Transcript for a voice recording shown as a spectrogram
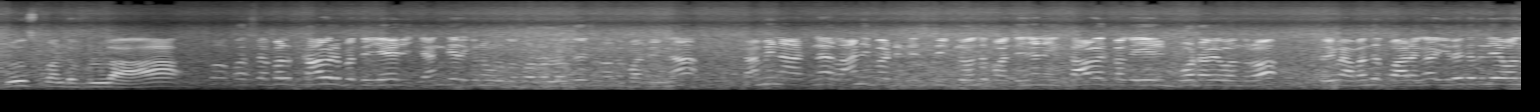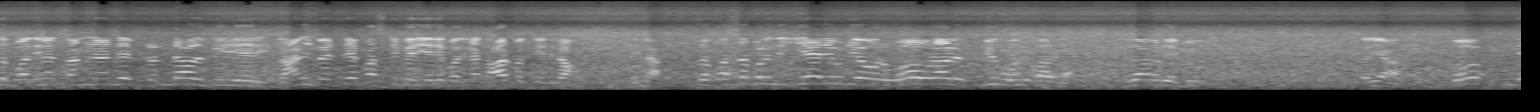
க்ரூஸ் பண்ணிட்டு ஃபுல்லாக ஃபர்ஸ்ட் ஆஃப் ஆல் காவிரிப்பத்து ஏரி எங்கே இருக்குன்னு உங்களுக்கு சொல்கிற லொக்கேஷன் வந்து பார்த்தீங்கன்னா தமிழ்நாட்டில் ராணிப்பேட்டை டிஸ்ட்ரிக்ட்டில் வந்து பார்த்தீங்கன்னா நீங்கள் காவிரிப்பக்கம் ஏரின்னு போட்டாவே வந்துடும் சரிங்களா? வந்து பாருங்கள் இருக்கிறதுலே வந்து பார்த்தீங்கன்னா தமிழ்நாட்டிலே ரெண்டாவது பெரிய ஏரி. ராணிப்பேட்டிலே ஃபஸ்ட்டு பெரிய ஏரி பார்த்தீங்கன்னா காவிரிப்பத்து ஏரி தான். சரிங்களா? ஸோ ஃபர்ஸ்ட் ஆஃப் ஆல் இந்த ஏரியுடைய ஒரு ஓவரால் வியூ வந்து பாருங்கள் இதுதான் வியூ சரியா? ஸோ இந்த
